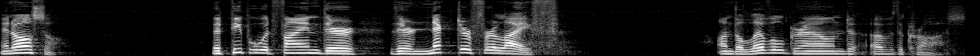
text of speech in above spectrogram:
And also, that people would find their, their nectar for life on the level ground of the cross.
